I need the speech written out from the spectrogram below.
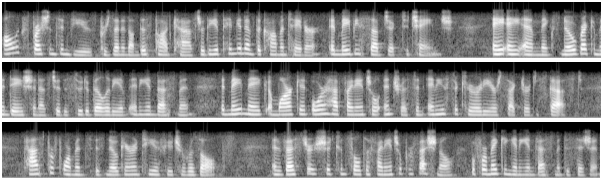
All expressions and views presented on this podcast are the opinion of the commentator and may be subject to change. AAM makes no recommendation as to the suitability of any investment and may make a market or have financial interest in any security or sector discussed. Past performance is no guarantee of future results investors should consult a financial professional before making any investment decision.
